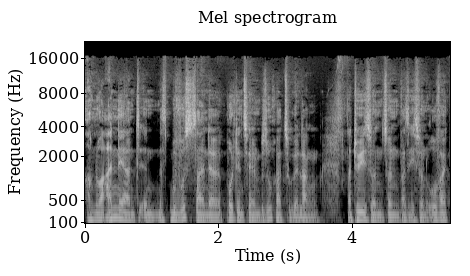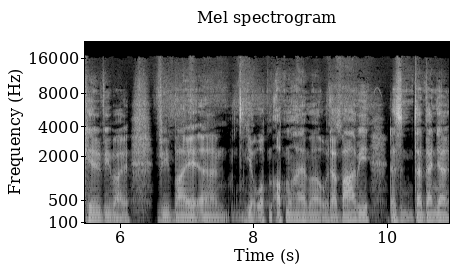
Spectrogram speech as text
auch nur annähernd in das Bewusstsein der potenziellen Besucher zu gelangen. Natürlich so ein, so ein was ich so ein Overkill wie bei wie bei ähm, hier Oppenheimer oder Barbie, das sind, da werden ja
